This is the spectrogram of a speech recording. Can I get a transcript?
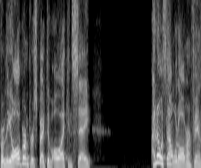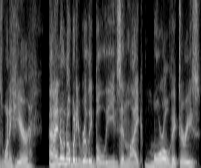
From the Auburn perspective, all I can say, I know it's not what Auburn fans want to hear. And I know nobody really believes in like moral victories.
